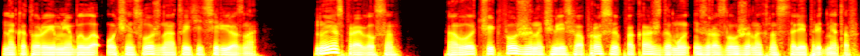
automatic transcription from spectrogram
на которые мне было очень сложно ответить серьезно. Но я справился. А вот чуть позже начались вопросы по каждому из разложенных на столе предметов.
